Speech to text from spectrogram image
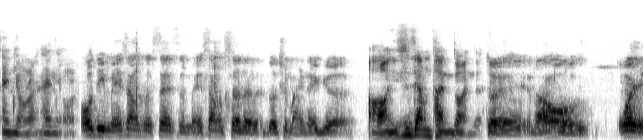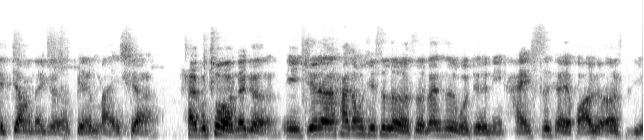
太牛了，太牛了。欧迪没上车，Sense 没上车的人都去买那个。哦，你是这样判断的？对，然后。我也叫那个别人买一下，还不错。那个你觉得他东西是垃圾，但是我觉得你还是可以花个二十几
